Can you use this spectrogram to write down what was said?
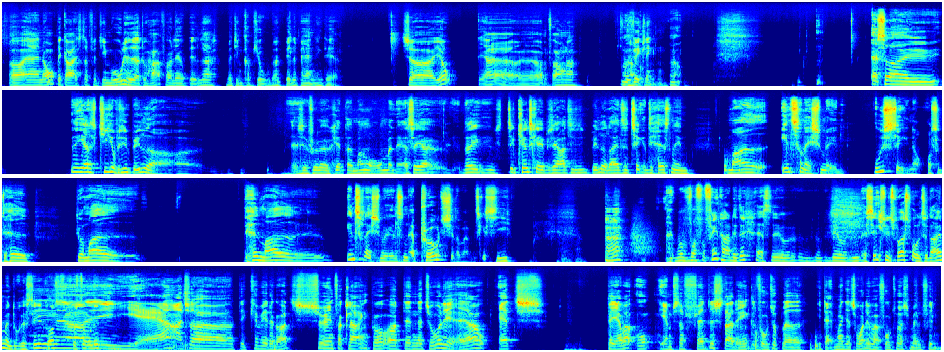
og er enormt begejstret for de muligheder, du har for at lave billeder med din computer, billedbehandling der. Så jo, det er øh, omfavner udviklingen. Ja. Altså, øh, jeg kigger på dine billeder, og altså, jeg føler, jeg har kendt dig i mange år, men altså, jeg, når jeg, det kendskab, jeg har til dine billeder, der har jeg altid tænkt, at det havde sådan en meget international udseende over, så det havde det var meget, det havde en meget øh, international sådan approach, eller hvad man skal sige. Uh-huh. Hvor, hvorfor fanden har det det? Altså, det, er jo, det er jo et sindssygt spørgsmål til dig, men du kan sikkert godt forstå det. Ja, altså, det kan vi da godt søge en forklaring på, og den naturlige er jo, at da jeg var ung, jamen, så fandtes der et enkelt fotoblad i Danmark. Jeg tror, det var Foto og Smeltfilm.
